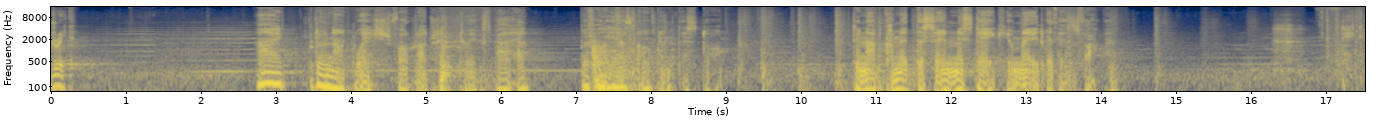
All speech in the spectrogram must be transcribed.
Roderick. I do not wish for Roderick to expire before he has opened this door. Do not commit the same mistake you made with his father. Take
